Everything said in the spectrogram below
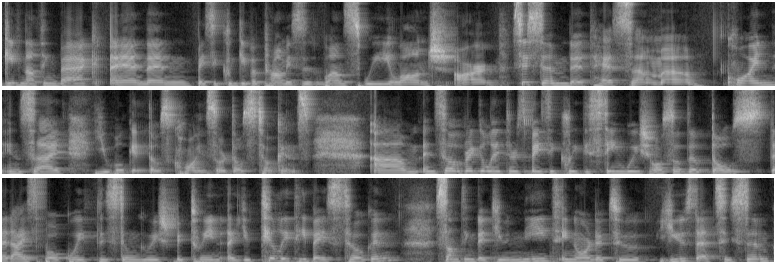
give nothing back and then basically give a promise that once we launch our system that has some uh, coin inside you will get those coins or those tokens. Um, and so regulators basically distinguish also the, those that i spoke with distinguish between a utility based token something that you need in order to use that system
